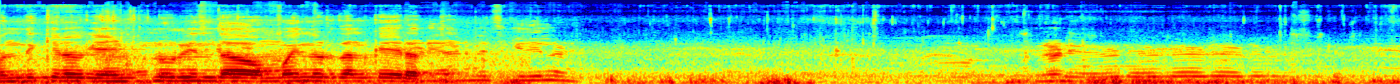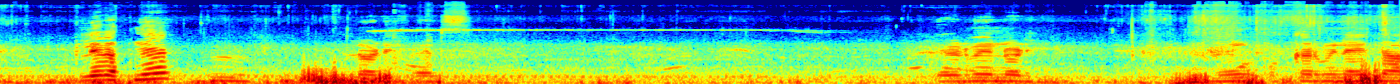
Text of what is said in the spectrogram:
ಒಂದು ಕಿಲೋಗೆ ಎಂಟುನೂರಿಂದ ಒಂಬೈನೂರ ತನಕ ಇರುತ್ತೆ. ಕ್ಲಿಯರ್ ನೋಡಿ. ಫ್ರೆಂಡ್ಸ್ ಎರಡು ಮೀನು ನೋಡಿ. ಮೂರು ಕುಕ್ಕರ್ ಮೀನು ಆಯ್ತಾ?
